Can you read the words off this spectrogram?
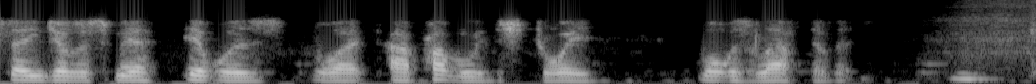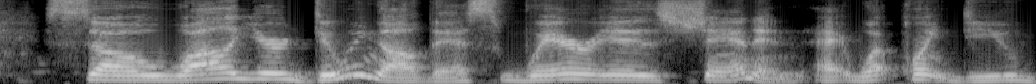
studying Joseph Smith, it was what I probably destroyed what was left of it. So while you're doing all this, where is Shannon? At what point do you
